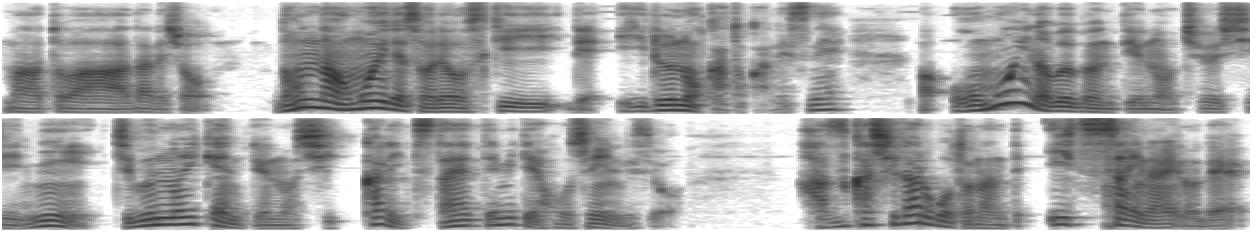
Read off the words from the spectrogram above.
まあ、あとは何でしょう。どんな思いでそれを好きでいるのかとかですね。まあ、思いの部分っていうのを中心に自分の意見っていうのをしっかり伝えてみてほしいんですよ。恥ずかしがることなんて一切ないので、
